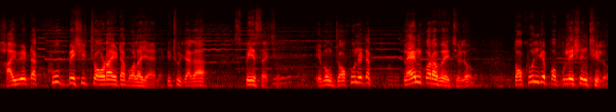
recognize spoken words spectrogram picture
হাইওয়েটা খুব বেশি চওড়া এটা বলা যায় না। কিছু জায়গা স্পেস আছে। এবং যখন এটা প্ল্যান করা হয়েছিল, তখন যে পপুলেশন ছিল,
